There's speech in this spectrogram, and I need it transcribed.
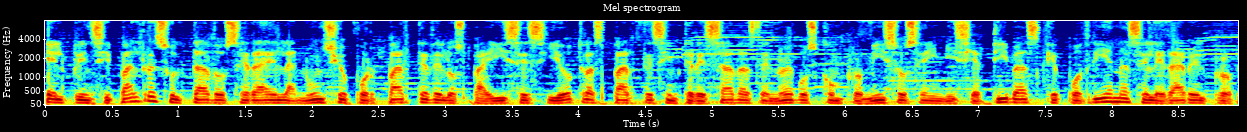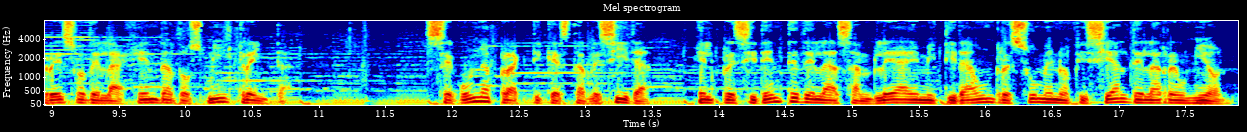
El principal resultado será el anuncio por parte de los países y otras partes interesadas de nuevos compromisos e iniciativas que podrían acelerar el progreso de la Agenda 2030. Según la práctica establecida, el presidente de la Asamblea emitirá un resumen oficial de la reunión.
